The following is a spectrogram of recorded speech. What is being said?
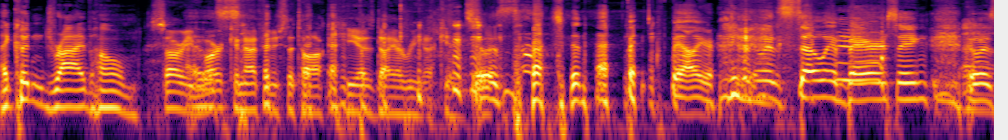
I couldn't drive home. Sorry, I Mark was- cannot finish the talk. He has diarrhea, kids. It was such an epic failure. It was so embarrassing. It was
